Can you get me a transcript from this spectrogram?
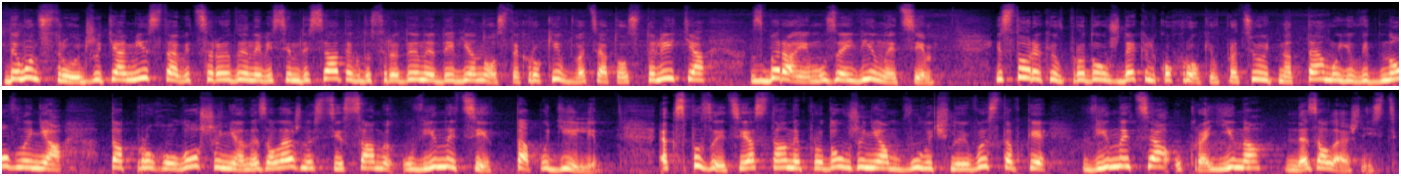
демонструють життя міста від середини 80-х до середини 90-х років ХХ століття, збирає музей Вінниці. Історики впродовж декількох років працюють над темою відновлення та проголошення незалежності саме у Вінниці та Поділлі. Експозиція стане продовженням вуличної виставки Вінниця, Україна, Незалежність,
